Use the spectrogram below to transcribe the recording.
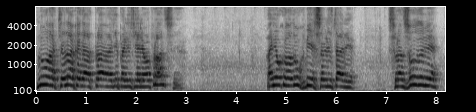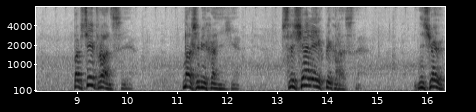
Ну, а тогда, когда отправ- они полетели во Францию, они около двух месяцев летали с французами по всей Франции. Наши механики. Встречали их прекрасно. Ничего.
